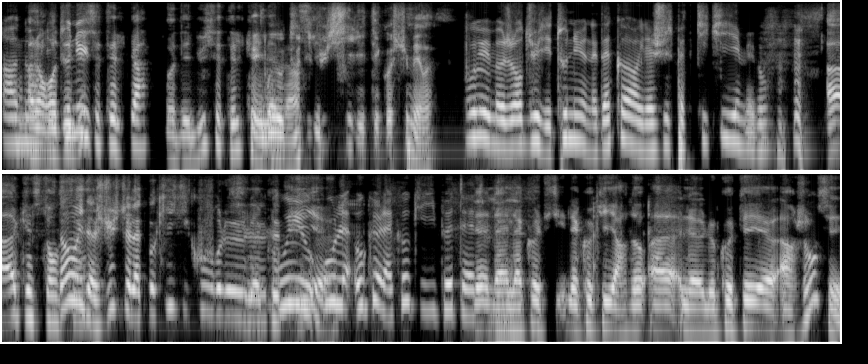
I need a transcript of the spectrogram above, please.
Ah non, Alors au début c'était le cas. Au début c'était le cas. Il Oui, au tout un début, si, il était costumé, ouais. Oui, mais aujourd'hui il est tout nu, on est d'accord. Il a juste pas de kiki, mais bon. Ah qu'est-ce que t'en Non, sais il a juste la coquille qui couvre le, le. Oui, ou, ou, la- ou que la coquille peut-être. la, la, la coquille, la coquille ardo, ah, le, le côté euh, argent, c'est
